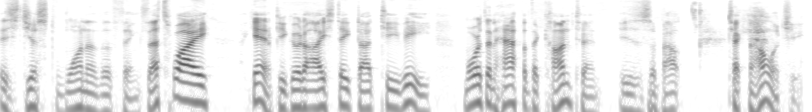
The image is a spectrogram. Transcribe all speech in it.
is just one of the things. That's why, again, if you go to iState.tv, more than half of the content is about technology.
